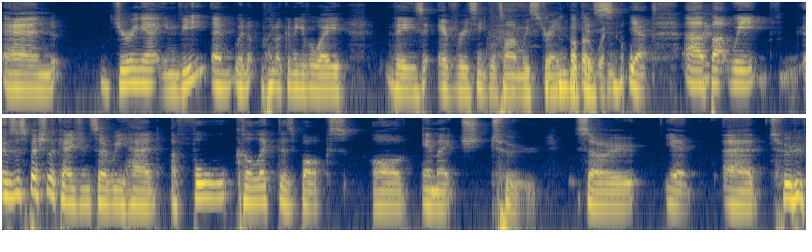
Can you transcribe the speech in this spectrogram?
and during our envy, and we're not, we're not going to give away these every single time we stream because yeah, uh, but we it was a special occasion, so we had a full collector's box of MH2. So yeah, uh, two.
